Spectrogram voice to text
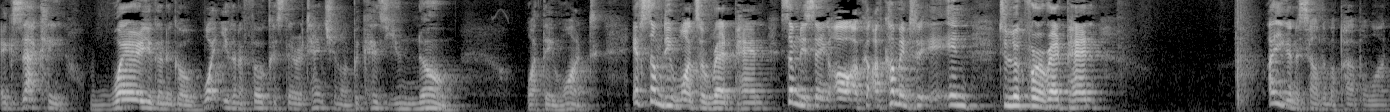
exactly where you're going to go, what you're going to focus their attention on, because you know what they want. If somebody wants a red pen, somebody's saying, "Oh, I've come in to, in to look for a red pen," are you going to sell them a purple one?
